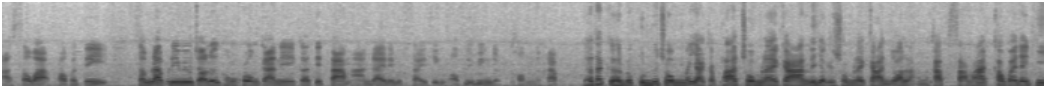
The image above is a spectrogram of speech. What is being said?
อัศวะ Property สำหรับรีวิวเจาะลึกของโครงการนี้ก็ติดตามอ่านได้ในเว็บไซต์ thinkofliving.com นะครับแล้วถ้าเกิดว่าคุณผู้ชมไม่อยากจะพลาดชมรายการ หรืออยากจะชมรายการย้อนหลังนะครับสามารถเข้าไปได้ที่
